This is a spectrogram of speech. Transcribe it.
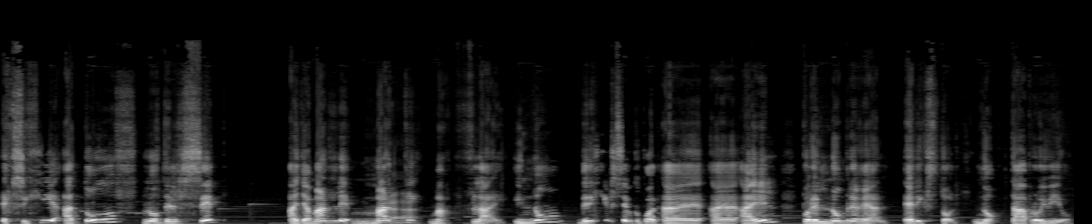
exigía a todos los del set a llamarle Marty. McFly y no dirigirse por- a, a- a él por el nombre real, Eric Stoltz. No, estaba prohibido.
